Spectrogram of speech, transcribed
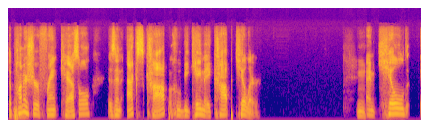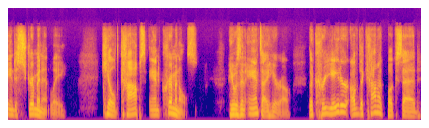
The Punisher, Frank Castle, is an ex cop who became a cop killer Hmm. and killed indiscriminately, killed cops and criminals. He was an anti hero. The creator of the comic book said,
